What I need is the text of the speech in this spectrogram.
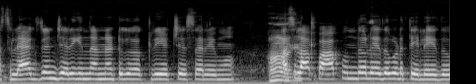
అసలు యాక్సిడెంట్ జరిగింది అన్నట్టుగా క్రియేట్ చేశారేమో? అసలు ఆ పాప ఉందో లేదో కూడా తెలియదు.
